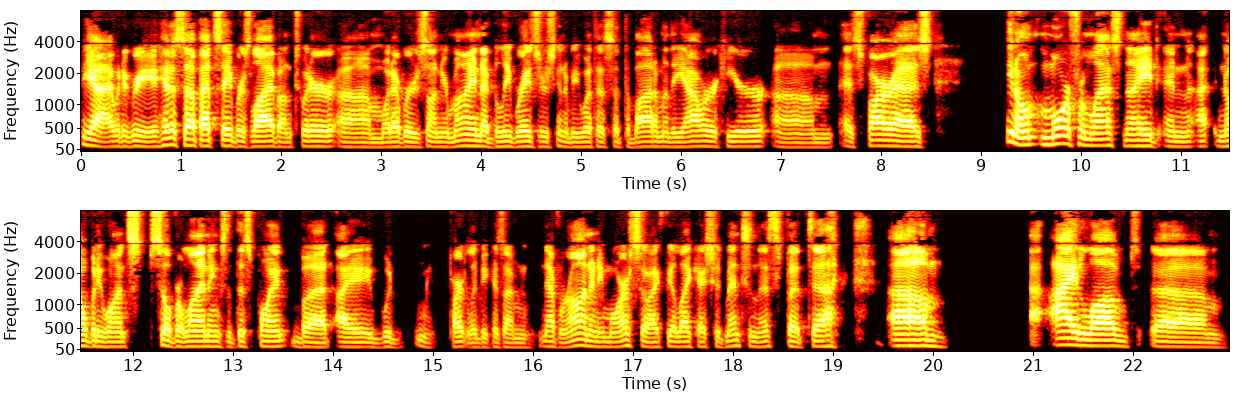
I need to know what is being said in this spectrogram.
Yeah, I would agree. Hit us up at Sabres Live on Twitter. Um, whatever's on your mind. I believe Razor's going to be with us at the bottom of the hour here. Um, as far as, you know, more from last night and uh, nobody wants silver linings at this point, but I would partly because I'm never on anymore. So I feel like I should mention this, but, uh, um, I I loved, um,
